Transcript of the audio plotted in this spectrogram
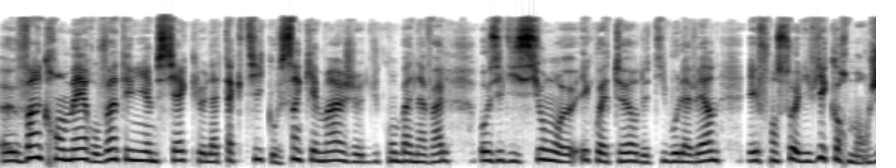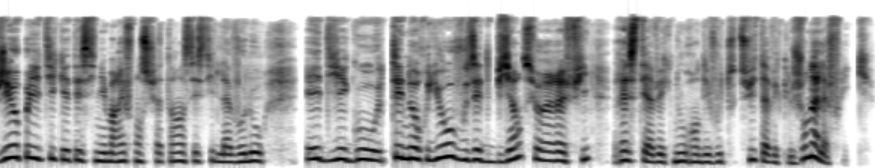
Vaincre en mer au XXIe siècle, la tactique au cinquième âge du combat naval aux éditions Équateur de Thibault Et François-Olivier Cormand. Géopolitique était signé Marie-France Chatin, Cécile Lavolo et Diego Tenorio. Vous êtes bien sur RFI. Restez avec nous. Rendez-vous tout de suite avec le Journal Afrique.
